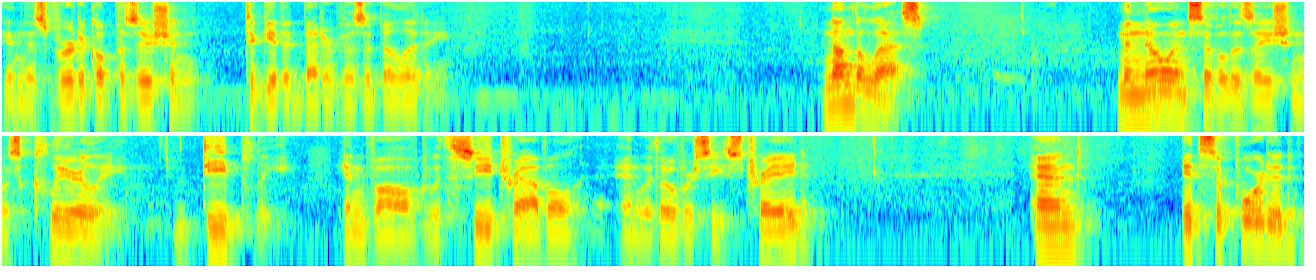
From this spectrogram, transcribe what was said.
in this vertical position to give it better visibility. Nonetheless, Minoan civilization was clearly, deeply involved with sea travel and with overseas trade. And it supported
